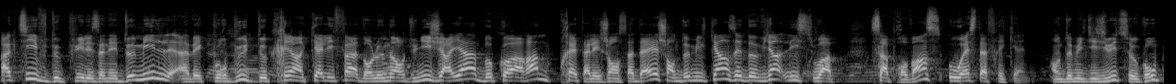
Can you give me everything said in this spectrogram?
Actif depuis les années 2000, avec pour but de créer un califat dans le nord du Nigeria, Boko Haram prête allégeance à Daesh en 2015 et devient l'ISWAP, sa province ouest africaine. En 2018, ce groupe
